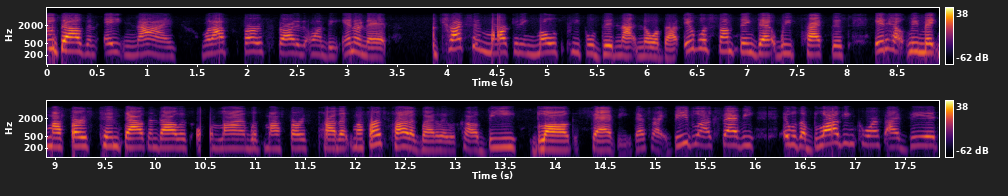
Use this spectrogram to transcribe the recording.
2008 and 9, when I first started on the internet, attraction marketing most people did not know about. It was something that we practiced. It helped me make my first $10,000 online with my first product. My first product, by the way, was called B Blog Savvy. That's right, B Blog Savvy. It was a blogging course I did.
